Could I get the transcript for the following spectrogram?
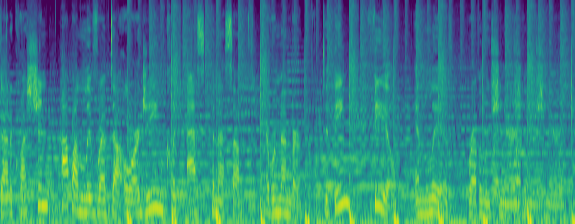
Got a question? Hop on liverev.org and click Ask Vanessa. And remember to think, feel, and live revolutionary. revolutionary.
